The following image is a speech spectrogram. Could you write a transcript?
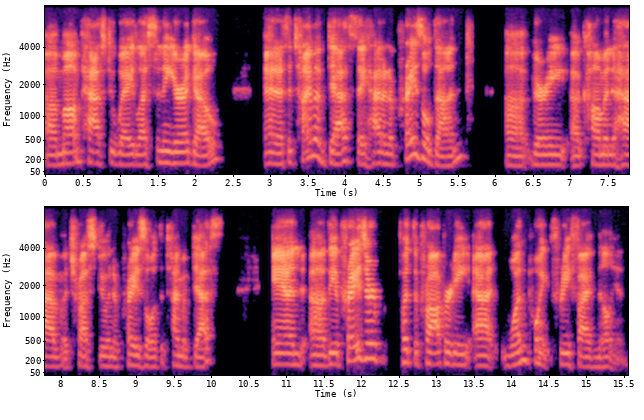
Uh, mom passed away less than a year ago. And at the time of death, they had an appraisal done. Uh, very uh, common to have a trust do an appraisal at the time of death. And uh, the appraiser put the property at 1.35 million.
